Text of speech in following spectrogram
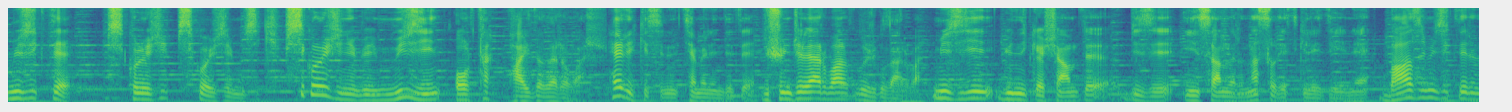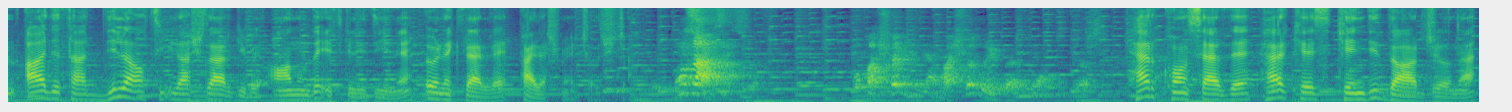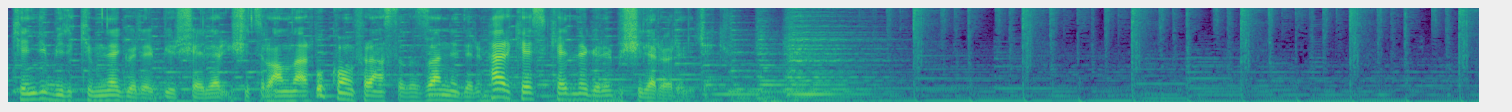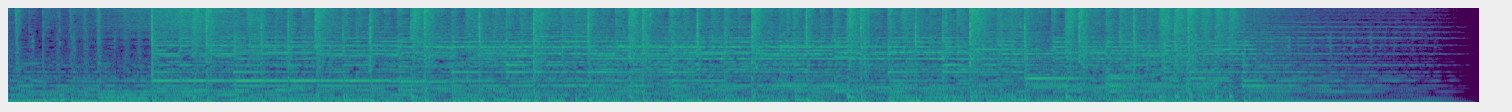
müzikte psikoloji, psikoloji müzik. Psikolojinin ve müziğin ortak paydaları var. Her ikisinin temelinde de düşünceler var, duygular var. Müziğin günlük yaşamda bizi, insanları nasıl etkilediğini, bazı müziklerin adeta dil altı ilaçlar gibi anında etkilediğini örneklerle paylaşmaya çalışacağım. Mozart. O başka bir dünya, başka duyguları uyandırıyor. Her konserde herkes kendi dağarcığına, kendi birikimine göre bir şeyler işitir anlar. Bu konferansta da zannederim herkes kendine göre bir şeyler öğrenecek.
